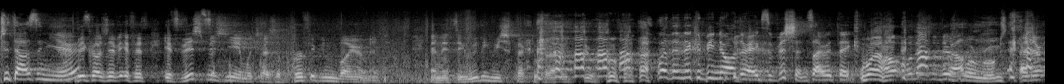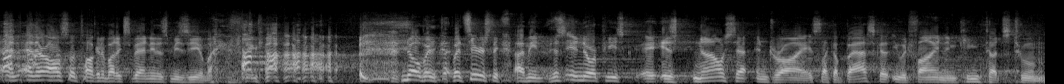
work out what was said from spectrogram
2,000 years? Because if, if, it, if this museum, which has a perfect environment, and if they really respect what I do. well, then there could be no other exhibitions, I would think. Well, well there's, there's well. more rooms. And they're, and, and they're, also talking about expanding this museum, I think. no, but, but seriously, I mean, this indoor piece is now set and dry. It's like a basket you would find in King Tut's tomb.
